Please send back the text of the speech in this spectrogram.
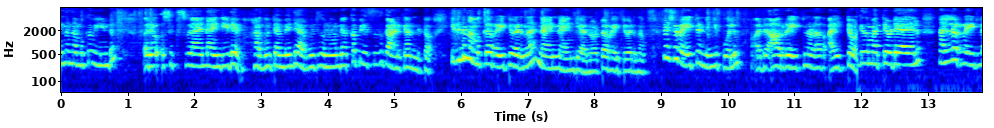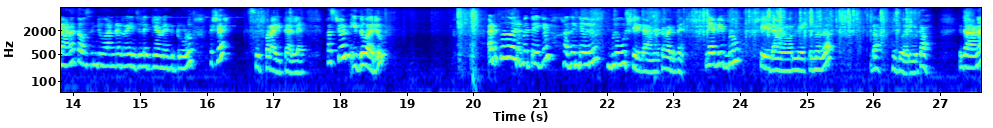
ഇന്ന് നമുക്ക് വീണ്ടും ഒരു സിക്സ് നയന്റിയുടെയും അറുന്നൂറ്റമ്പതിന്റെയും അറുന്നൂറ്റി തൊണ്ണൂറിന്റെയും ഒക്കെ പീസസ് കാണിക്കാനുണ്ട് കേട്ടോ ഇതിന് നമുക്ക് റേറ്റ് വരുന്നത് നയൻ നയന്റി ആണ് കേട്ടോ റേറ്റ് വരുന്നത്. അത്യാവശ്യം റേറ്റ് ഉണ്ടെങ്കിൽ പോലും ഒരു ആ റേറ്റിനുള്ള ഐറ്റം ഇത് മറ്റെവിടെ ആയാലും നല്ലൊരു റേറ്റിലാണ് തൗസൻഡ് ടു ഹൺഡ്രഡ് റേഞ്ചിലൊക്കെയാണ് കിട്ടുള്ളൂ പക്ഷേ സൂപ്പർ ഐറ്റം ഫസ്റ്റ് വൺ ഇത് വരും. അടുത്തത് വരുമ്പോഴത്തേക്കും അതിന്റെ ഒരു ബ്ലൂ ഷെയ്ഡാണ് കേട്ടോ വരുന്നത് നേവി ബ്ലൂ ഷെയ്ഡാണ് വന്നേക്കുന്നത്. ഇതാ വരും കേട്ടോ. ഇതാണ്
